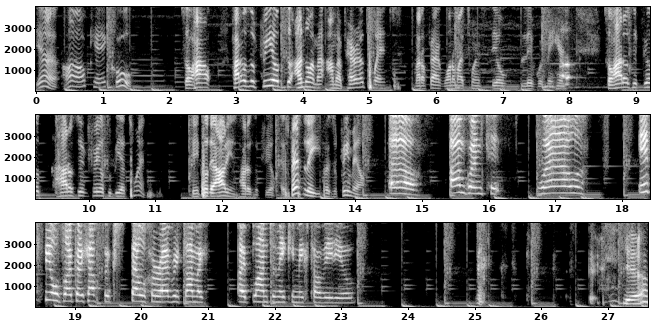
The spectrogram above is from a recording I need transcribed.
Yeah. Oh, okay, cool. So how how does it feel to? I know I'm a, I'm a pair of twins. Matter of fact, one of my twins still live with me here. Oh. So how does it feel? How does it feel to be a twin? Can you tell the audience how does it feel, especially if it's a female? Oh, I'm going to. Well, it feels like I have to expel her every time I I plan to make a MGTOW video. Yeah.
